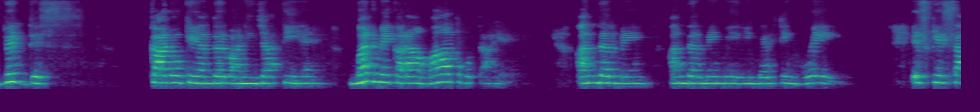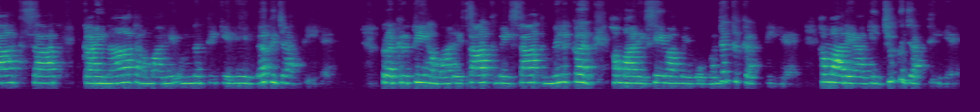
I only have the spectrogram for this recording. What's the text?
with this. कानों के अंदर वाणी जाती है। मन में करामात होता है। अंदर में अंदर में मेरी मेल्टिंग हुए। इसके साथ साथ कायनात हमारी उन्नति के लिए लग जाती है। प्रकृति हमारे साथ में साथ मिलकर हमारी सेवा में वो मदद करती है। हमारे आगे झुक जाती है।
